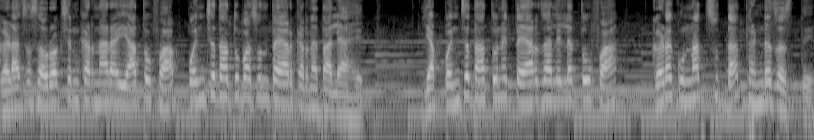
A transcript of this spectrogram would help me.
गडाचं संरक्षण करणाऱ्या या तोफा पंचधातूपासून तयार करण्यात आल्या आहेत. या पंचधातूने तयार झालेल्या तोफा कडक उन्हात सुद्धा थंडच असते.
